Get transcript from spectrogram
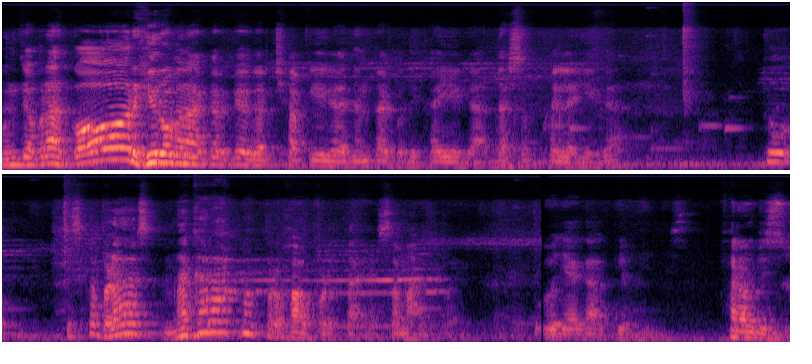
उनके अपराध को और हीरो बना करके अगर छापिएगा जनता को दिखाइएगा दर्शक फैलाइएगा तो इसका बड़ा नकारात्मक प्रभाव पड़ता है समाज पर। हो जाएगा अगले महीने से फरवरी से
